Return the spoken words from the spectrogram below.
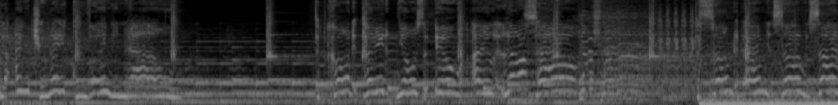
là anh chiều nay cùng với người nào? Thật khó để thấy được nhau giờ yêu mà anh lại lỡ sao? Thật sớm để em nhận ra mình sai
